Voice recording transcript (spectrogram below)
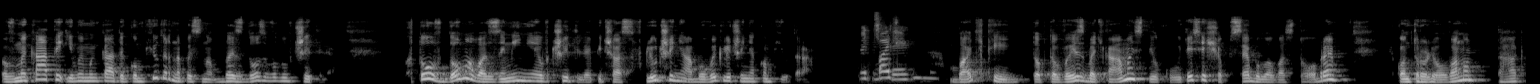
вмикати і вимикати комп'ютер написано без дозволу вчителя. Хто вдома вас замінює вчителя під час включення або виключення комп'ютера? Батьки. Батьки. Тобто ви з батьками спілкуєтеся, щоб все було у вас добре, контрольовано. Так.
